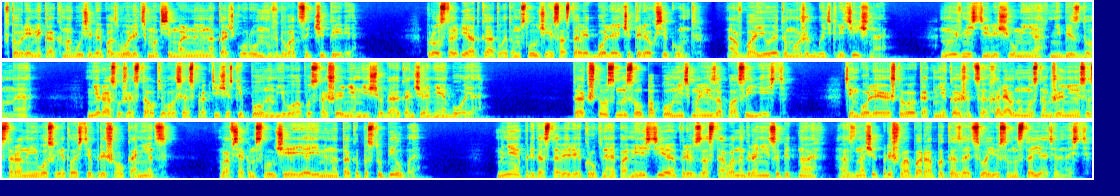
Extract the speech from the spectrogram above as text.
В то время как могу себе позволить максимальную накачку рун в 24. Просто и откат в этом случае составит более 4 секунд. А в бою это может быть критично. Ну и вместилище у меня не бездонное. Не раз уже сталкивался с практически полным его опустошением еще до окончания боя. Так что смысл пополнить мои запасы есть. Тем более, что, как мне кажется, халявному снабжению со стороны его светлости пришел конец. Во всяком случае, я именно так и поступил бы. Мне предоставили крупное поместье, плюс застава на границе пятна, а значит, пришла пора показать свою самостоятельность.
